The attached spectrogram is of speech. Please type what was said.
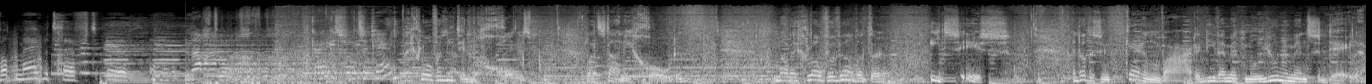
Wat mij betreft. eh, Nachtwacht. Kijk eens wat ze kent. Wij geloven niet in een god, laat staan in goden. Maar wij geloven wel dat er iets is. En dat is een kernwaarde die wij met miljoenen mensen delen.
